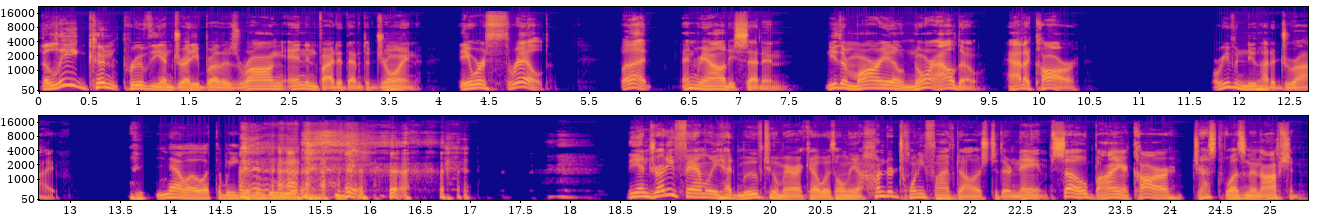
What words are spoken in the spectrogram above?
The league couldn't prove the Andretti brothers wrong and invited them to join. They were thrilled. But then reality set in. Neither Mario nor Aldo had a car or even knew how to drive. now uh, what are we gonna do? The Andretti family had moved to America with only $125 to their name, so buying a car just wasn't an option,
